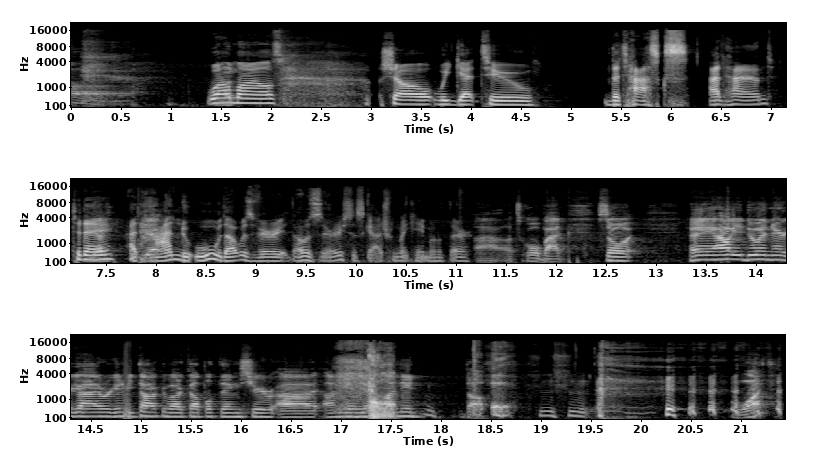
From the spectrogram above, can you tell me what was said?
Oh. Well, Myles, shall we get to the tasks at hand today? Yeah, At yeah. hand. Ooh, that was very that was very Saskatchewan that came out there. Uh, let's go back. So, hey, how you doing there, guy? We're gonna be talking about a couple things here. Uh, on the agenda, on the, the what?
